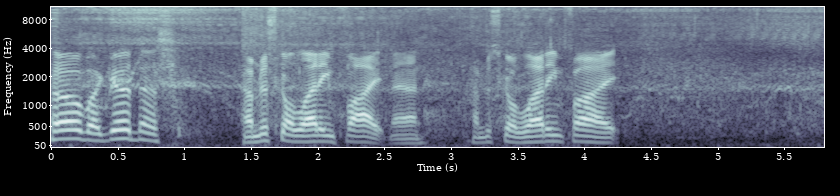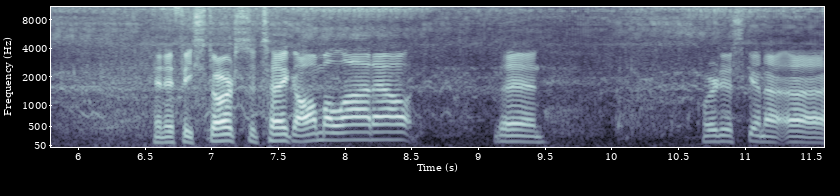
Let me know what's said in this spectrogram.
Oh my goodness. I'm just gonna let him fight, man. I'm just gonna let him fight. And if he starts to take all my line out, then we're just gonna uh,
